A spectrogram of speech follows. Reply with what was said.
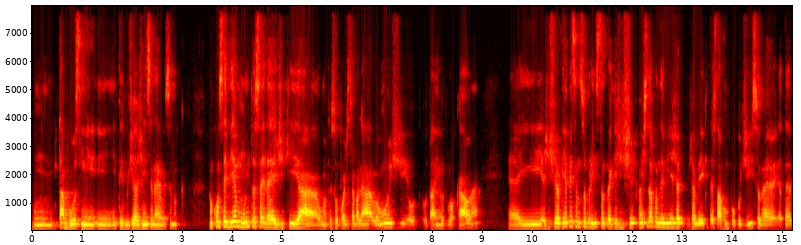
um tabu, assim, em, em termos de agência, né? Você não, não concebia muito essa ideia de que ah, uma pessoa pode trabalhar longe ou estar em outro local, né? É, e a gente já vinha pensando sobre isso, tanto é que a gente, antes da pandemia, já, já meio que testava um pouco disso, né? E até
